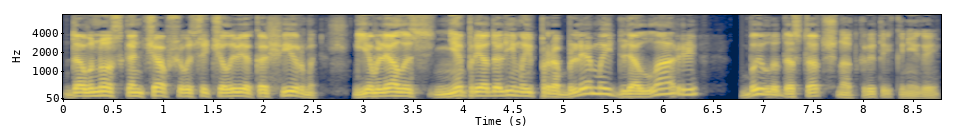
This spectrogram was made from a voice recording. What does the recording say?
давно скончавшегося человека фирмы, являлось непреодолимой проблемой для Ларри, было достаточно открытой книгой.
